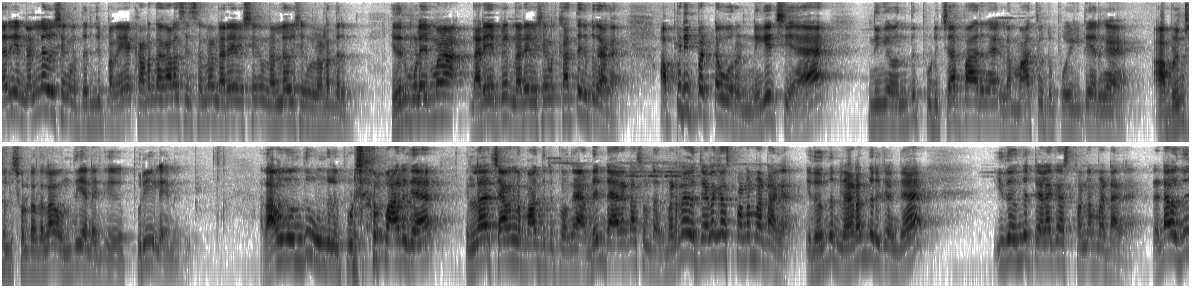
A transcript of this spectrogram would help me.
நிறைய நல்ல விஷயங்களை தெரிஞ்சுப்பாங்க. ஏன்? கடந்த கால சீசனில் நிறைய விஷயங்கள் நல்ல விஷயங்கள் நடந்திருக்கு. இதன் மூலயமா நிறைய பேர் நிறைய விஷயங்கள் கற்றுக்கிட்டு இருக்காங்க. அப்படிப்பட்ட ஒரு நிகழ்ச்சியை நீங்கள் வந்து பிடிச்சா பாருங்கள் இல்லை மாற்றி விட்டு போய்கிட்டே இருங்க. அப்படின்னு சொல்லி சொல்கிறதெல்லாம் வந்து எனக்கு புரியல எனக்கு. அதாவது வந்து உங்களுக்கு பிடிச்சா பாருங்கள் எல்லா சேனலில் பார்த்துட்டு போங்க அப்படின்னு டைரெக்டாக சொல்கிறார் பட் ஆனால் டெலிகாஸ்ட் பண்ண மாட்டாங்க. இது வந்து நடந்திருக்கங்க. இது வந்து டெலிகாஸ்ட் பண்ண மாட்டாங்க. ரெண்டாவது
